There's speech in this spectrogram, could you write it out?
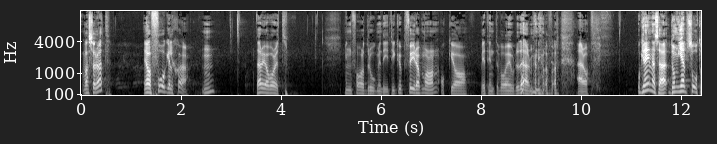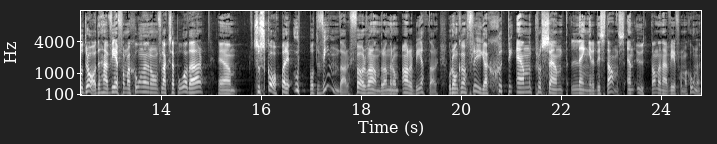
Vad sa du? Ja, Fågelsjö. Mm. Där har jag varit. Min far drog mig dit. Gick upp fyra på morgonen och jag vet inte vad jag gjorde där, men i alla fall. Och grejen är så här, de hjälps åt att dra. Den här V-formationen, när de flaxar på där, eh, så skapar det uppåtvindar för varandra när de arbetar. Och de kan flyga 71 procent längre distans än utan den här V-formationen.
